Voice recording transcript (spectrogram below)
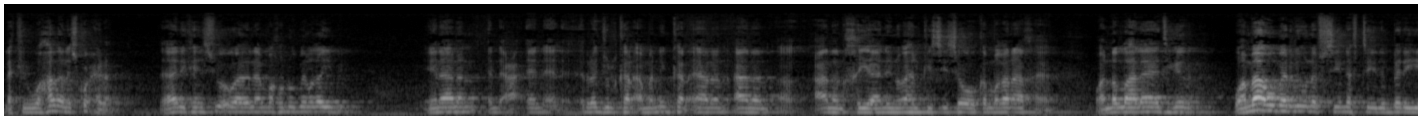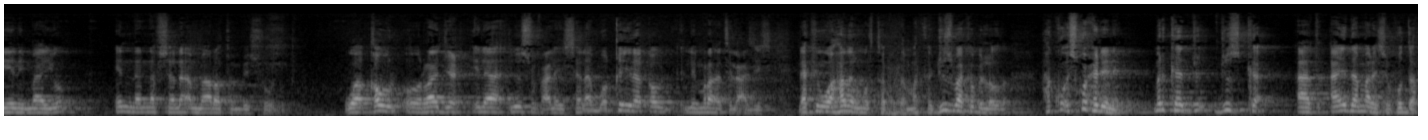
laakiin waa hadal isku xidhan dalika in si ogaada lam akunhu bilgaybi inaanan rajulkan ama ninkan aanan aanan aanan khiyaanin oo ahalkiisi isagoo ka maqan aan khiyaan waana allaha laa yahdi kayda wamaa ubariu nafsii naftayda beri yeeli maayo ina nafsa la amaarat bisuui waa qowl oo raajic ila yuusuf calayhi salaam waqiila qowl limraati lcasiiz laakiin waa hadal murtabita marka juz baa ka bilowda ha ku isku xidhine markaad juska aad aayadda marayso ku dar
